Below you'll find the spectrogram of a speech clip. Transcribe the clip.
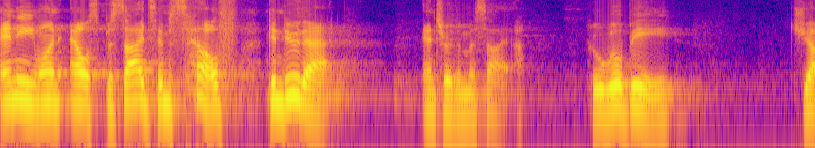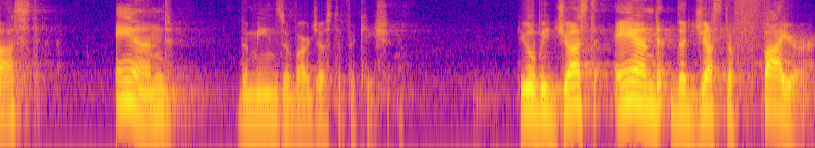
anyone else besides himself can do that. Enter the Messiah, who will be just and the means of our justification. He will be just and the justifier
